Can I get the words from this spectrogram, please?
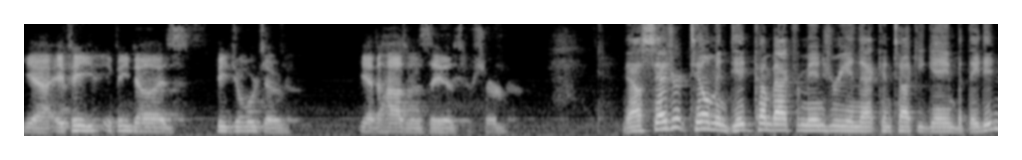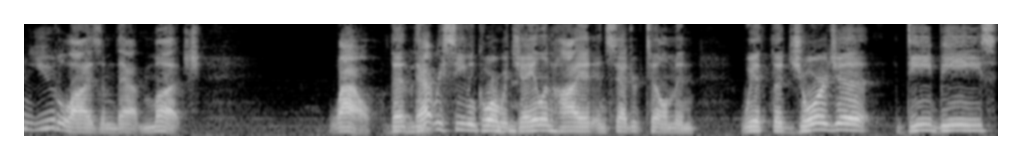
yeah, if he if he does beat Georgia, yeah, the Heisman's is for sure. Now Cedric Tillman did come back from injury in that Kentucky game, but they didn't utilize him that much. Wow, that mm-hmm. that receiving corps with mm-hmm. Jalin Hyatt and Cedric Tillman, with the Georgia DBs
